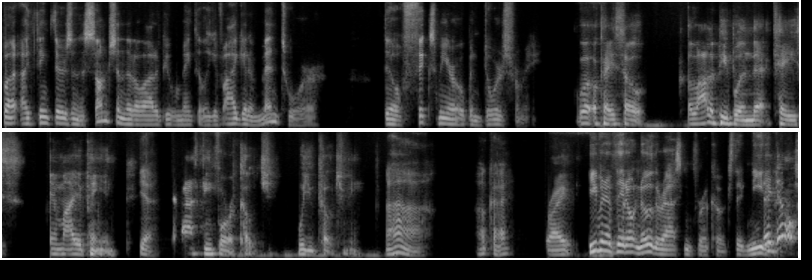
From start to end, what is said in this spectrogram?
But I think there's an assumption that a lot of people make that, like, if I get a mentor, they'll fix me or open doors for me. Well, okay. So, a lot of people in that case, in my opinion, yeah, asking for a coach. Will you coach me? Ah, okay. Right. Even if they don't know they're asking for a coach, they need. They don't.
